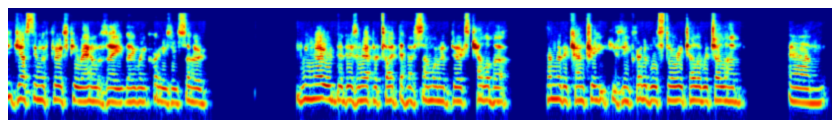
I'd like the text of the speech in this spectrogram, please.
Just in the first few hours, they, they went crazy. So we know that there's an appetite to have someone of Dirk's caliber come to the country. He's an incredible storyteller, which I love. Um,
